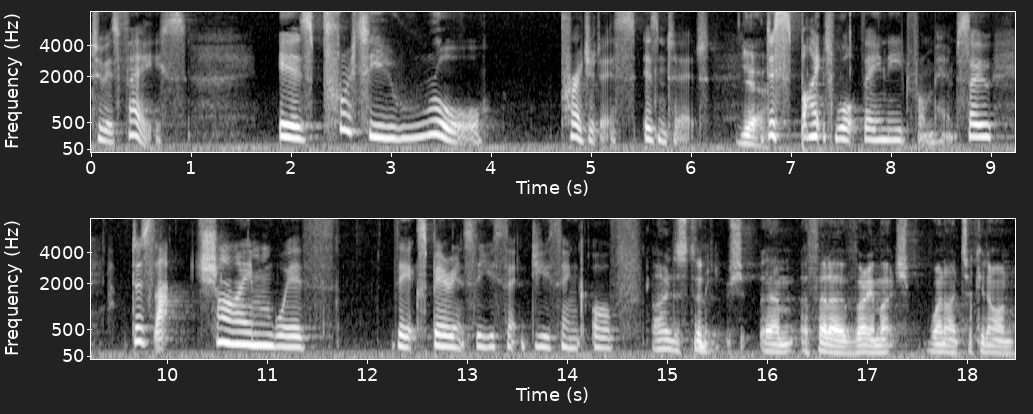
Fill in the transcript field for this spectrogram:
to his face, is pretty raw prejudice, isn't it? Yeah. Despite what they need from him. So, does that chime with the experience that you th- do you think of? I understood um, Othello very much when I took it on,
